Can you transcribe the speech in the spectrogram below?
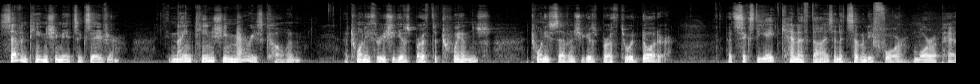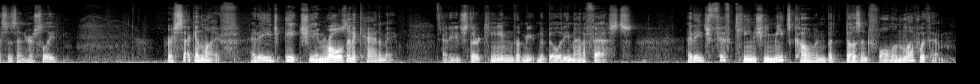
17, she meets Xavier. 19, she marries Cohen. At 23, she gives birth to twins. At 27, she gives birth to a daughter. At 68, Kenneth dies, and at 74, Moira passes in her sleep. Her second life. At age 8, she enrolls in academy. At age 13, the mutant ability manifests. At age 15, she meets Cohen but doesn't fall in love with him.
